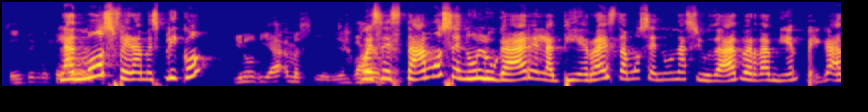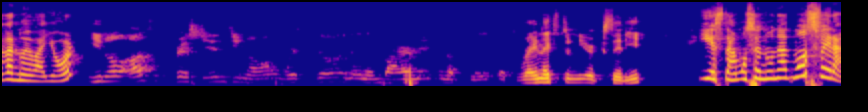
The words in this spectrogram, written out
Same thing with the La girls. atmósfera, ¿me explico? You know, the atmosphere, the environment. Pues estamos en un lugar, en la tierra, estamos en una ciudad, ¿verdad? Bien pegada a Nueva York. you know, us as Christians, you know, we're still in an environment in a place that's right next to New York City, Y estamos en una atmósfera.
